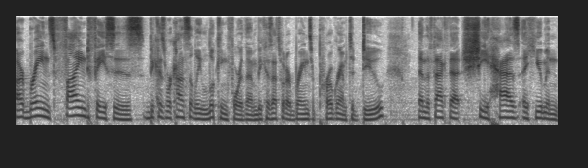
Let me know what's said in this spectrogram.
our brains find faces because we're constantly looking for them because that's what our brains are programmed to do. And the fact that she has a human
